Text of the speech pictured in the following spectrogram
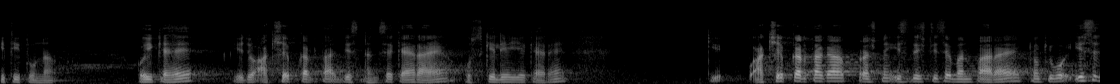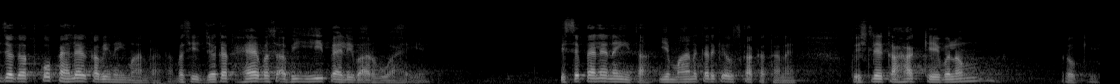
इति तू न। कोई कहे, ये जो आक्षेप करता जिस ढंग से कह रहा है, उसके लिए ये कह रहे हैं कि आक्षेपकर्ता का प्रश्न इस दृष्टि से बन पा रहा है क्योंकि वो इस जगत को पहले कभी नहीं मान रहा था। बस ये जगत है, बस अभी ही पहली बार हुआ है ये। इससे पहले नहीं था, ये मान करके उसका कथन है। तो इसलिए कहा, केवलम रोकी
